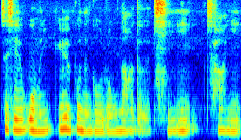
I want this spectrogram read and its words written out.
这些我们越不能够容纳的歧义、差异，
